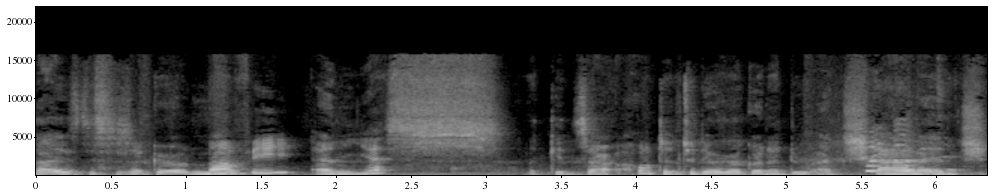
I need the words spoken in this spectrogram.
Guys, this is a girl Navi and yes, the kids are out and today we're gonna do a challenge.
